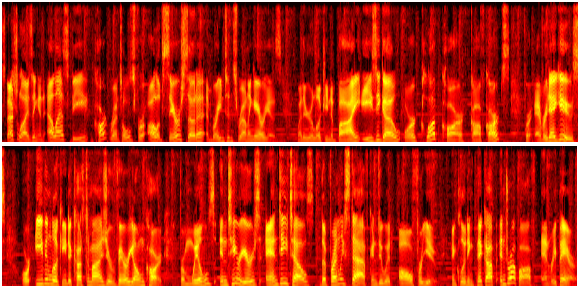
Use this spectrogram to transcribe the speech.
specializing in LSV cart rentals for all of Sarasota and Bradenton surrounding areas. Whether you're looking to buy E-Z-GO or club car golf carts for everyday use, or even looking to customize your very own cart, from wheels, interiors, and details, the friendly staff can do it all for you, including pickup and drop off and repair.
